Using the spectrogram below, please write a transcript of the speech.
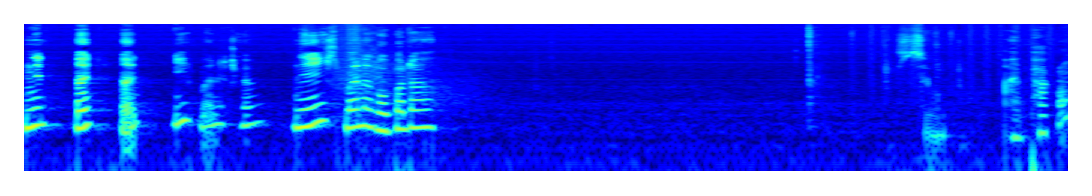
Nein, nein, nein, nicht meine Tür. Nicht meine Roboter. So, einpacken.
